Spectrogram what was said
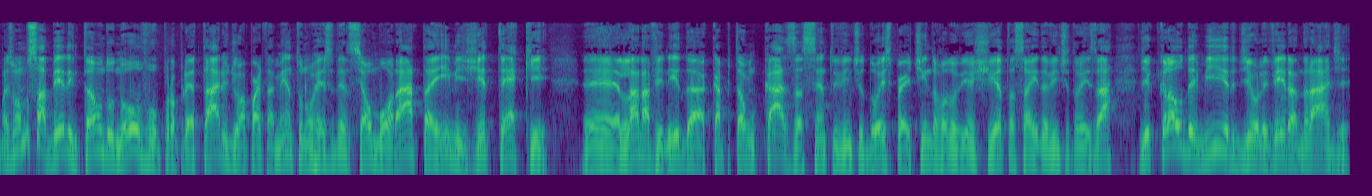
Mas vamos saber então do novo proprietário de um apartamento no residencial Morata MG Tech, é, lá na Avenida Capitão Casa 122, pertinho da rodovia Anchieta, saída 23A, de Claudemir de Oliveira Andrade,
